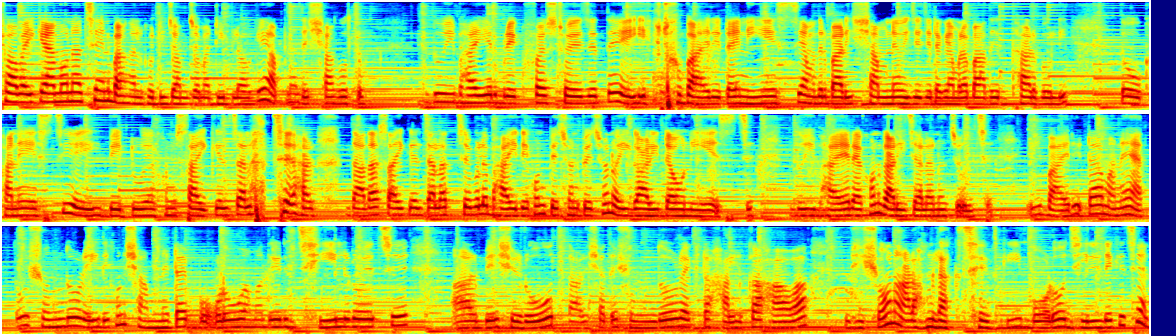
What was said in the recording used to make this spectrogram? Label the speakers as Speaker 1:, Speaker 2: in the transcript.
Speaker 1: সবাই কেমন আছেন? বাঙালঘটি জমজমাটি ব্লগে আপনাদের স্বাগত। দুই ভাইয়ের ব্রেকফাস্ট হয়ে যেতে এই একটু বাইরেটায় নিয়ে এসছি। আমাদের বাড়ির সামনে ওই যে যেটাকে আমরা বাঁধের ধার বলি তো ওখানে এসছি, এই বেটু এখন সাইকেল চালাচ্ছে আর দাদা সাইকেল চালাচ্ছে বলে ভাই দেখুন পেছন পেছন ওই গাড়িটাও নিয়ে এসছে। দুই ভাইয়ের এখন গাড়ি চালানো চলছে। এই বাইরেটা মানে এত সুন্দর, এই দেখুন সামনেটায় বড় আমাদের ঝিল রয়েছে আর বেশ রোদ, তার সাথে সুন্দর একটা হালকা হাওয়া, ভীষণ আরাম লাগছে। কি বড় ঝিল দেখেছেন?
